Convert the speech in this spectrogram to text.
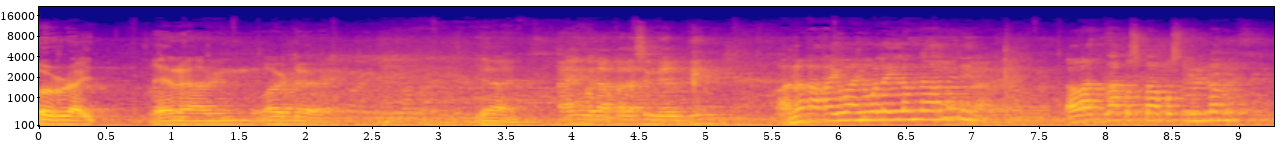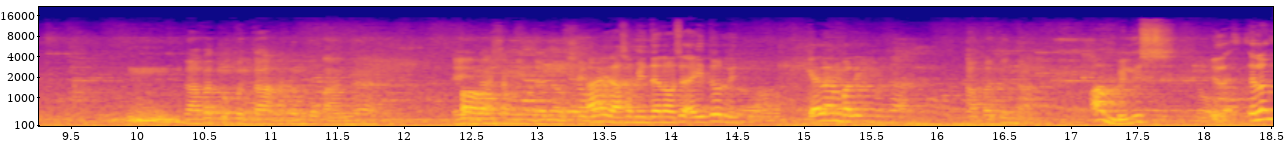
Alright. Yan ang aming order. Yan. Ay, wala pala si Melvin. Ah, nakakaiwa-hiwalay lang namin eh. Ah, tapos tapos yun lang. Mm. Dapat pupunta ako ng Bukana. Eh, Oo. nasa Mindanao sila. Ay, nasa Mindanao si Idol eh. Kailan balik mo sa... Sabado na. Ah, ang bilis. Il- ilang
